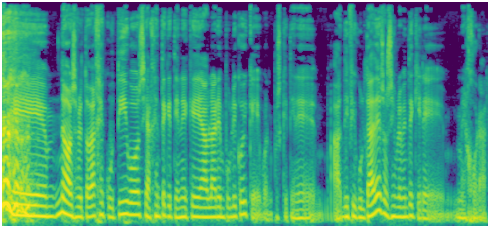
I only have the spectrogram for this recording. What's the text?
eh, no, sobre todo a ejecutivos y a gente que tiene que hablar en público y que, bueno, pues que tiene ah, dificultades o simplemente quiere mejorar.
